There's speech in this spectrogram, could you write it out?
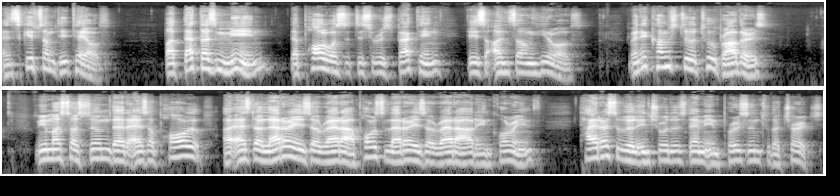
and skip some details. But that doesn't mean that Paul was disrespecting these unsung heroes. When it comes to two brothers, we must assume that as a Paul, uh, as the letter is read out, Paul's letter is read out in Corinth, Titus will introduce them in person to the church.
